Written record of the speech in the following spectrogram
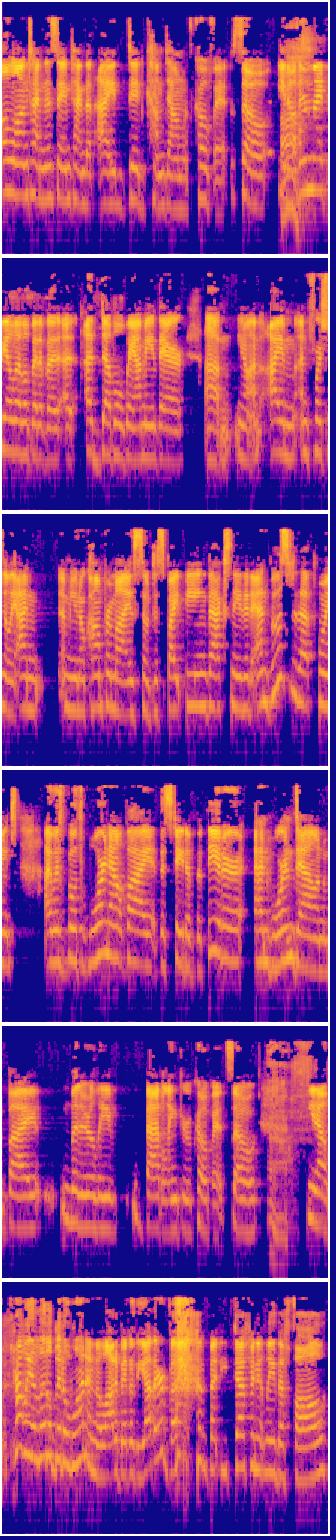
a long time the same time that I did come down with COVID. So, you know, Ah. there might be a little bit of a, a, a double whammy there. Um, you know, I'm, I'm unfortunately, I'm immunocompromised. So despite being vaccinated and boosted at that point, I was both worn out by the state of the theater and worn down by literally battling through COVID. So, Oh, you know, it's probably a little bit of one and a lot of bit of the other, but but definitely the fall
